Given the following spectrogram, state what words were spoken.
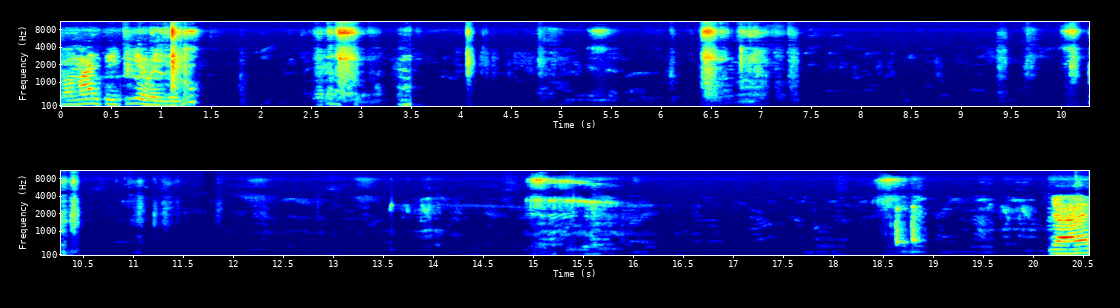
ચોમાન પીટીએ વહી જઈ જય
